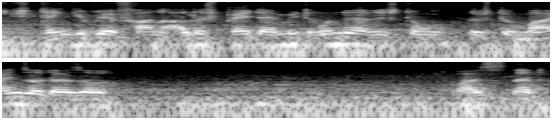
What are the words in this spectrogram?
Ich denke, wir fahren alle später mit runter Richtung, Richtung Mainz oder so. Ich weiß es nicht.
